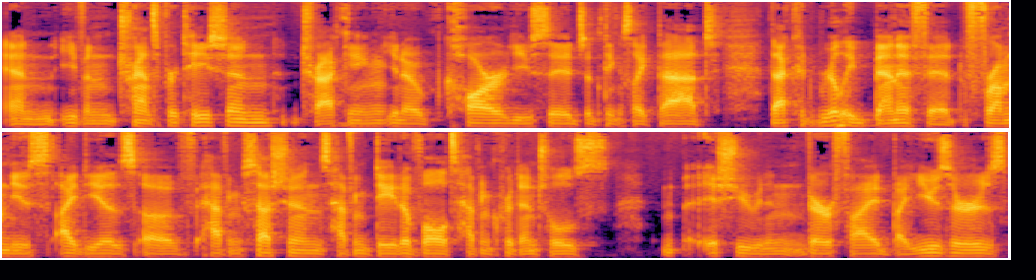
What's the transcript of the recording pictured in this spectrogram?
and even transportation, tracking, you know, car usage and things like that, that could really benefit from these ideas of having sessions, having data vaults, having credentials issued and verified by users,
